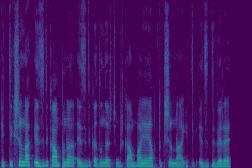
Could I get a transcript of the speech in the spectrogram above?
Gittik Şırnak Ezidi kampına, Ezidi kadınlar için bir kampanya yaptık. Şırnak'a gittik. Ezidilere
